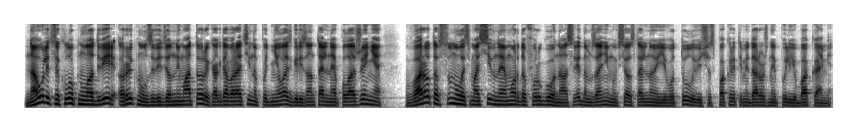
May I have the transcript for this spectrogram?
На улице хлопнула дверь, рыкнул заведенный мотор, и когда воротина поднялась в горизонтальное положение, в ворота всунулась массивная морда фургона, а следом за ним и все остальное его туловище с покрытыми дорожной пылью боками.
